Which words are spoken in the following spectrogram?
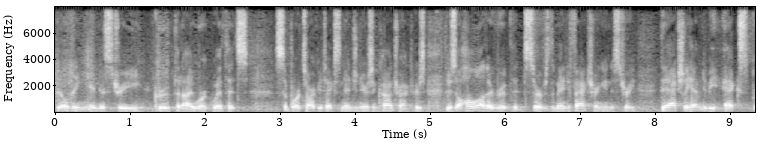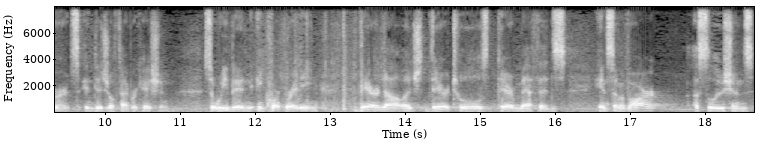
building industry group that I work with that supports architects and engineers and contractors. There's a whole other group that serves the manufacturing industry. They actually happen to be experts in digital fabrication. So we've been incorporating their knowledge, their tools, their methods in some of our solutions,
